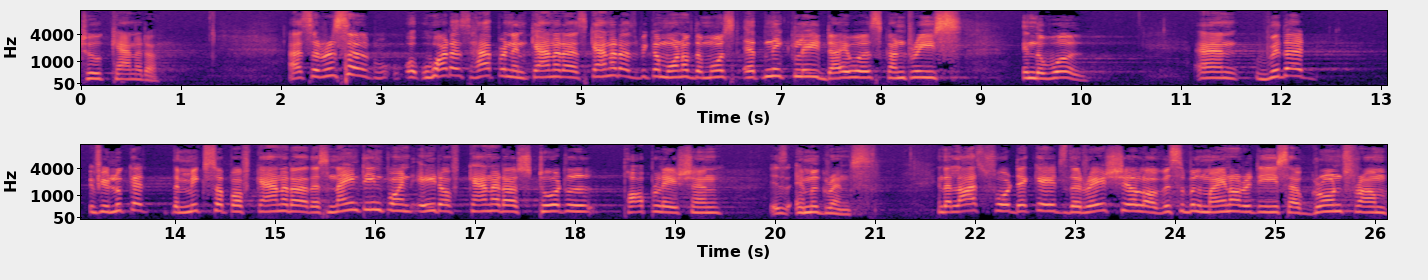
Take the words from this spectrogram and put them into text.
to Canada. As a result, what has happened in Canada is Canada has become one of the most ethnically diverse countries in the world. And with that, if you look at the mix up of Canada, there's 19.8 of Canada's total population is immigrants. In the last four decades, the racial or visible minorities have grown from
